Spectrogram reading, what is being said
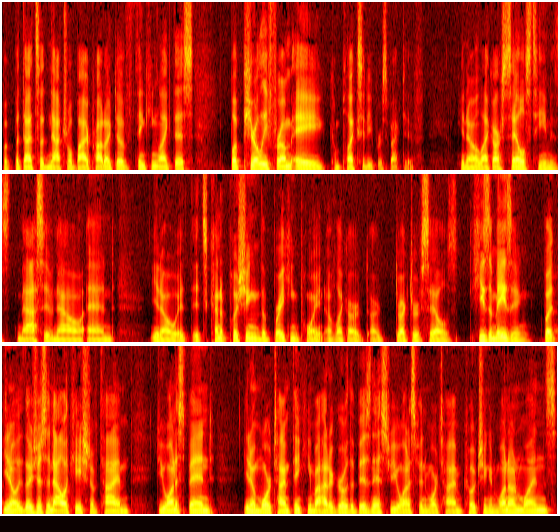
but but that's a natural byproduct of thinking like this, but purely from a complexity perspective. You know, like our sales team is massive now, and you know it, it's kind of pushing the breaking point of like our our director of sales. He's amazing, but you know there's just an allocation of time. Do you want to spend you know more time thinking about how to grow the business, or you want to spend more time coaching and one on ones?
